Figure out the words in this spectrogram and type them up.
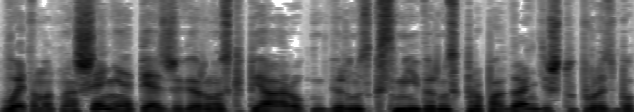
В этом отношении, опять же, вернусь к пиару, вернусь к СМИ, вернусь к пропаганде, что просьба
